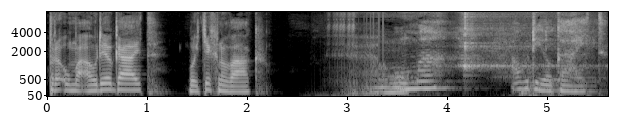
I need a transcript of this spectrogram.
Pro UMA Audio Guide Vojtěch Novák. UMA Audio Guide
